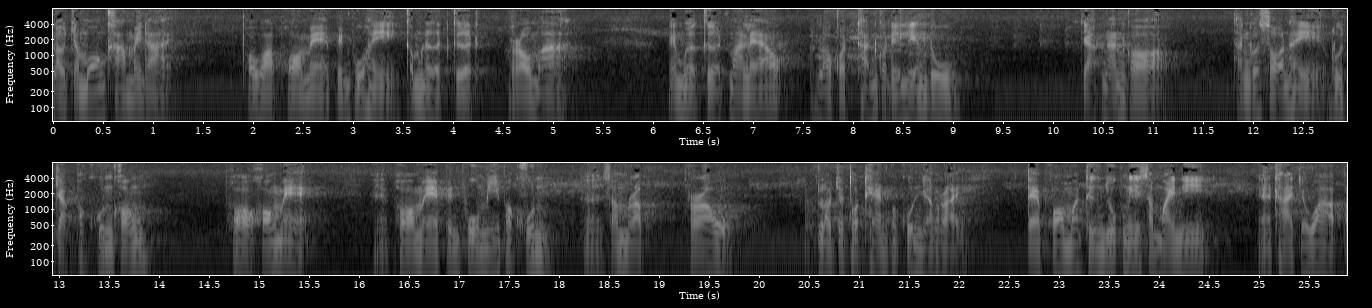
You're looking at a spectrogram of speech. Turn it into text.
เราจะมองข้ามไม่ได้ เพราะว่าพ่อแม่เป็นผู้ให้กำเนิดเกิดเรามา ในเมื่อเกิดมาแล้ว เราก็ท่านก็ได้เลี้ยงดู จากนั้นก็ท่านก็สอนให้รู้จักพระคุณของพ่อของแม่ พ่อแม่เป็นผู้มีพระคุณสำหรับเรา เราจะทดแทนพระคุณอย่างไร แต่พอมาถึงยุคนี้สมัยนี้ ถ้าจะว่าไป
